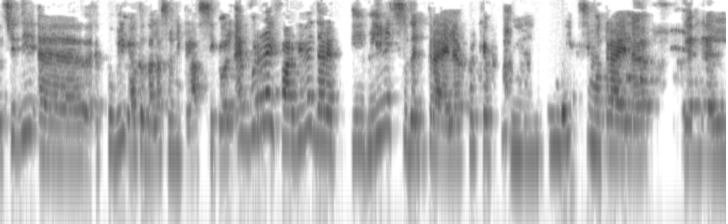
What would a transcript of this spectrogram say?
il CD è, è pubblicato dalla Sony Classical e vorrei farvi vedere il- l'inizio del trailer perché mh, un bellissimo trailer eh, del-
